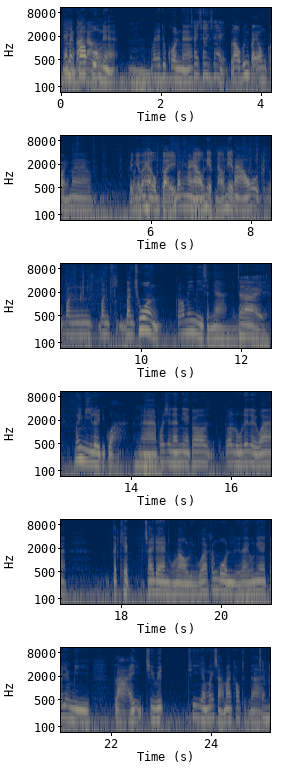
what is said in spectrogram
นะให้มันอย่างครอบบ้านเราคลุมเนี่ยอืมไม่ได้ทุกคนนะ ใช่ใช่ใช่เราเพิ่งไปอมก๋อยมา เป็นไงบ้างฮะอมก๋อยบางแห่งหนาวเหน็บหนาวเหน็บหนาวบางบางบางช่วงก็ไม่มีสัญญาณเลยใช่ ไม่มีเลยดีกว่าอืมนะฮะเพราะฉะนั้นเนี่ยก็ก็รู้ได้เลยว่าตะเข็บชายแดนของเราหรือว่าข้างบนหรืออะไรพวกเนี้ยก็ยังมีหลายชีวิต ที่ยังไม่สามารถเข้าถึงได้ ใช่ไหม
